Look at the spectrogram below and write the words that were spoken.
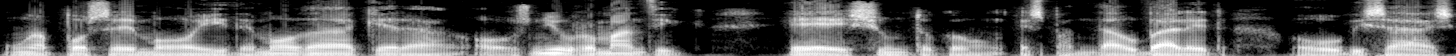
unha pose moi de moda que eran os New Romantic e xunto con Spandau Ballet ou Visage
